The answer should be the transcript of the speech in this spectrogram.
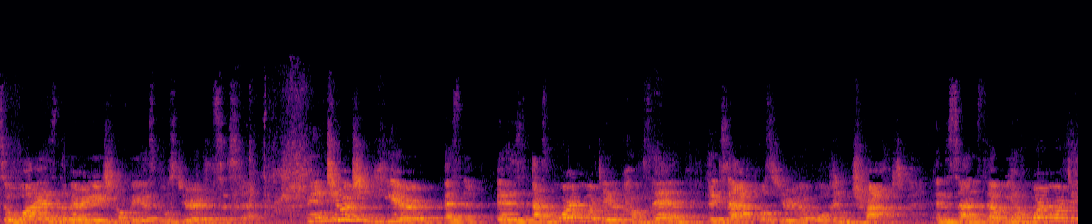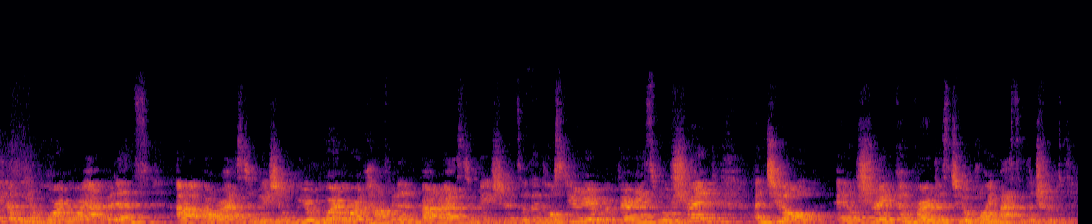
So why is the variational bayes posterior consistent? The intuition here is, is as more and more data comes in, the exact posterior will contract in the sense that we have more and more data, we have more and more evidence uh, about our estimation, we are more and more confident about our estimation, so the posterior variance will shrink until it'll shrink converges to a point mass of the truth.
